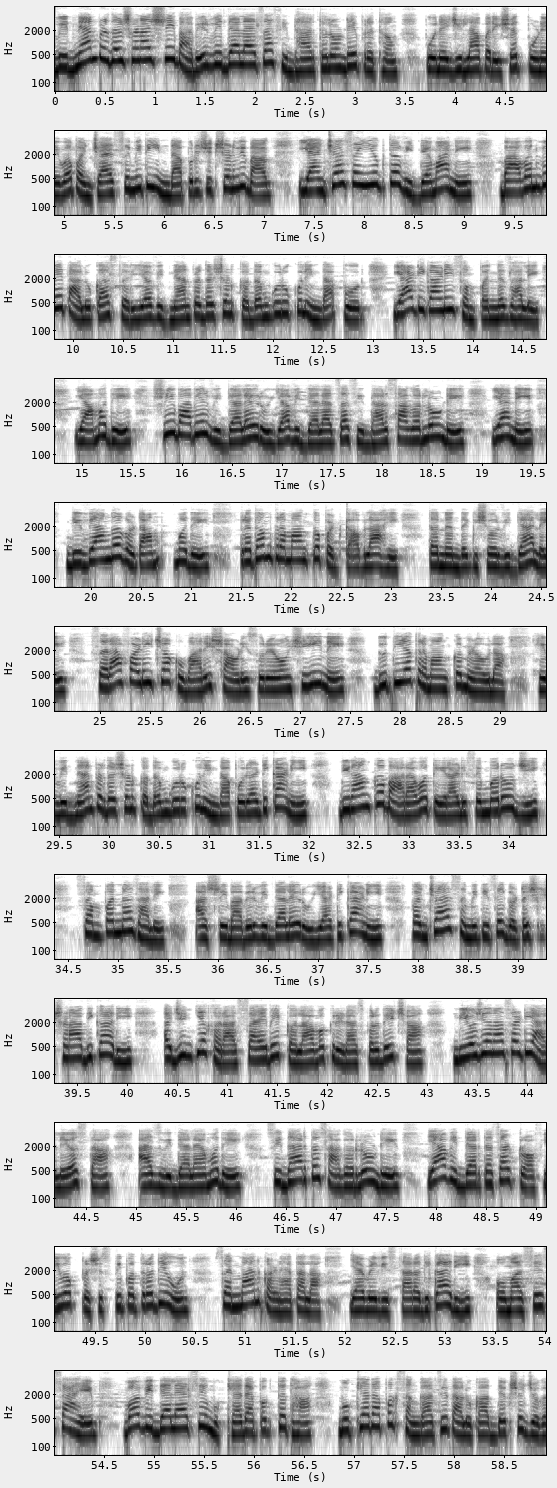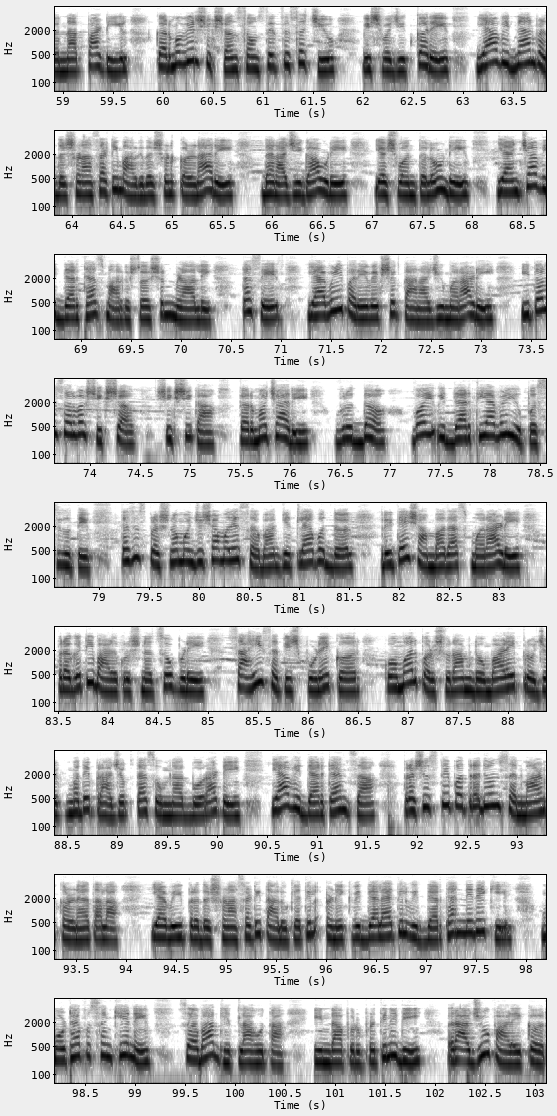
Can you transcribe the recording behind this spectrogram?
विज्ञान प्रदर्शनात श्री बाबीर विद्यालयाचा सिद्धार्थ लोंढे प्रथम पुणे जिल्हा परिषद पुणे व पंचायत समिती इंदापूर शिक्षण विभाग यांच्या संयुक्त विद्यमाने बावनवे तालुकास्तरीय विज्ञान प्रदर्शन कदम गुरुकुल इंदापूर या ठिकाणी संपन्न झाले. यामध्ये श्री भाभीर विद्यालय रुईया विद्यालयाचा सिद्धार्थ सागर लोंढे याने दिव्यांग गटामध्ये प्रथम क्रमांक पटकावला आहे. तर नंदकिशोर विद्यालय सराफाडीच्या कुमारी श्रावणी सूर्यवंशी हिने द्वितीय क्रमांक मिळवला. हे विज्ञान प्रदर्शन कदम गुरुकुल इंदापूर या ठिकाणी दिनांक बारा व तेरा डिसेंबर रोजी संपन्न झाले. आज श्री बाबीर विद्यालय रु या ठिकाणी पंचायत समितीचे गटशिक्षणाधिकारी अजिंक्य खराज साहेब हे कला व क्रीडा स्पर्धेच्या नियोजनासाठी आले असता आज विद्यालयामध्ये सिद्धार्थ सागर लोंढे या विद्यार्थ्याचा ट्रॉफी व प्रशस्तीपत्र देऊन सन्मान करण्यात आला. यावेळी विस्तार अधिकारी ओमासे साहेब व विद्यालयाचे मुख्याध्यापक तथा मुख्याध्यापक संघाचे तालुका अध्यक्ष जगन्नाथ पाटील कर्मवीर शिक्षण संस्थेचे सचिव विश्वजित करे या विज्ञान प्रदर्शनासाठी मार्गदर्शन करणारे धनाजी गावडे यशवंत लोंढे यांच्या विद्यार्थ्यांस मार्गदर्शन मिळाले. तसेच यावेळी पर्यवेक्षक तानाजी मराडे इतर सर्व शिक्षक शिक्षिका कर्मचारी वृद्ध व विद्यार्थी यावेळी उपस्थित होते. तसेच प्रश्नमंजुषामध्ये सहभाग घेतल्याबद्दल रितेश आंबादास मराडे प्रगती बाळकृष्ण चोपडे साही सतीश पुणेकर कोमल परशुराम डोंबाळे प्रोजेक्टमध्ये प्राजक्ता सोमनाथ बोराटे या विद्यार्थ्यांचा प्रशस्तीपत्र देऊन सन्मान करण्यात आला. यावेळी प्रदर्शनासाठी तालुक्यातील अनेक विद्यालयातील विद्यार्थ्यांनी देखील मोठ्या संख्येने सहभाग घेतला होता. इंदापूर प्रतिनिधी राजू पाळेकर.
